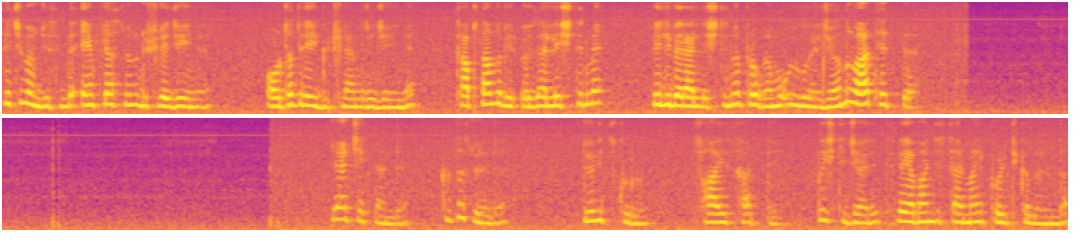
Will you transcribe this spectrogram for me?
seçim öncesinde enflasyonu düşüreceğini, orta direği güçlendireceğini, kapsamlı bir özelleştirme ve liberalleştirme programı uygulayacağını vaat etti. Gerçekten de kısa sürede döviz kuru, faiz haddi, dış ticaret ve yabancı sermaye politikalarında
